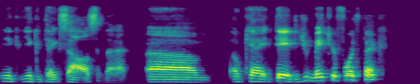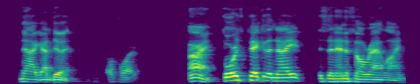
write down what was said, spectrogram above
you you could take solace in that. Um, okay, Dave, did you make your fourth pick? No, I got to do it. Go for it. All right, fourth pick of the night is an NFL rat line.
